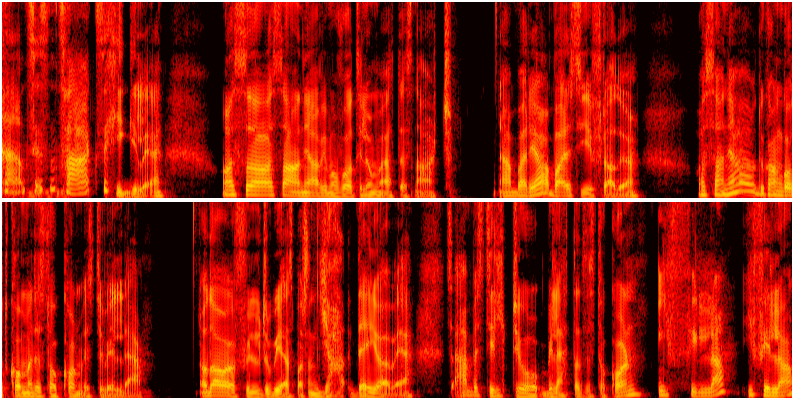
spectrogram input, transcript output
Tusen takk, så hyggelig. Og så sa han ja, vi må få til å møte snart. Jeg bare ja, bare si ifra, du. Og så sa han ja, du kan godt komme til Stockholm hvis du vil det. Og da var jo fulle Tobias bare sånn ja, det gjør vi. Så jeg bestilte jo billetter til Stockholm I fylla? i fylla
